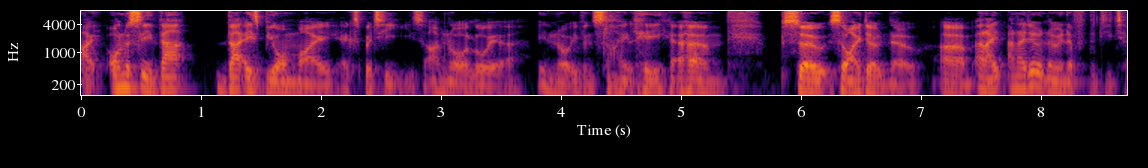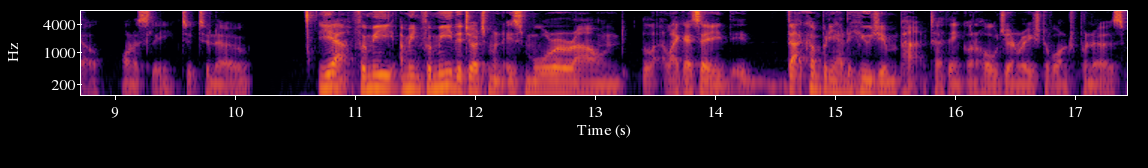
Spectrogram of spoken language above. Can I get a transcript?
I honestly that that is beyond my expertise. I'm not a lawyer, not even slightly. Um, so so I don't know, um, and I and I don't know enough of the detail, honestly, to, to know. Yeah, for me, I mean, for me, the judgment is more around, like I say, that company had a huge impact, I think, on a whole generation of entrepreneurs.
